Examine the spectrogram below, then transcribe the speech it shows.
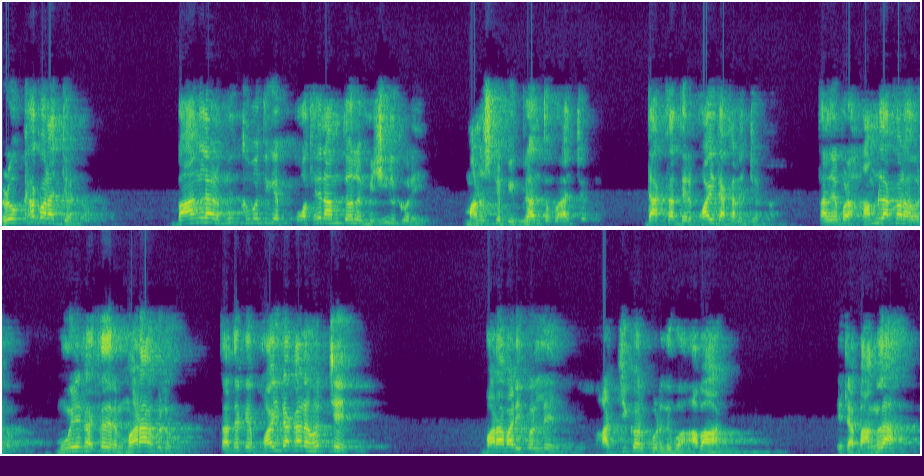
রক্ষা করার জন্য বাংলার মুখ্যমন্ত্রীকে পথে নামতে হলো মিছিল করে মানুষকে বিভ্রান্ত করার জন্য, ডাক্তারদের ভয় দেখানোর জন্য, তাদের উপর হামলা করা হলো, মহিলা ডাক্তারদের মারা হলো, তাদেরকে ভয় দেখানো হচ্ছে, বাড়াবাড়ি করলে আর্যিকর করে দেবো আবার। এটা বাংলা।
